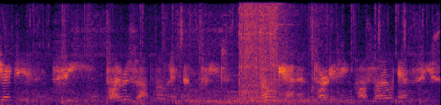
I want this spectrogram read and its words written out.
Objective C. Virus upload complete. Null cannon targeting hostile MCC.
